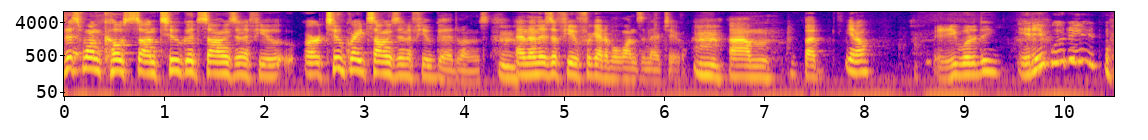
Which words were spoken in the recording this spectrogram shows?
this one coasts on two good songs and a few, or two great songs and a few good ones, and then there's a few forgettable ones in there too. Um, but you know, it is what it is. It is what it is.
